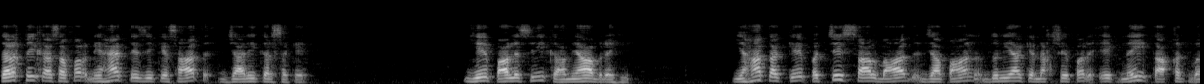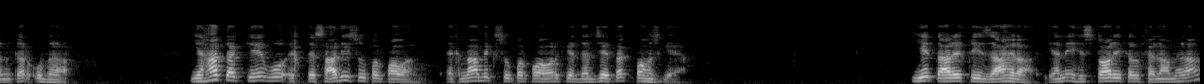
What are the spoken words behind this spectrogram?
ترقی کا سفر نہایت تیزی کے ساتھ جاری کر سکے۔ یہ پالیسی کامیاب رہی۔ یہاں تک کہ پچیس سال بعد جاپان دنیا کے نقشے پر ایک نئی طاقت بن کر ابھرا۔ یہاں تک کہ وہ اقتصادی super power economic super power کے درجے تک پہنچ گیا۔ یہ تاریخی ظاہرہ یعنی ہسٹوریکل فینامنا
